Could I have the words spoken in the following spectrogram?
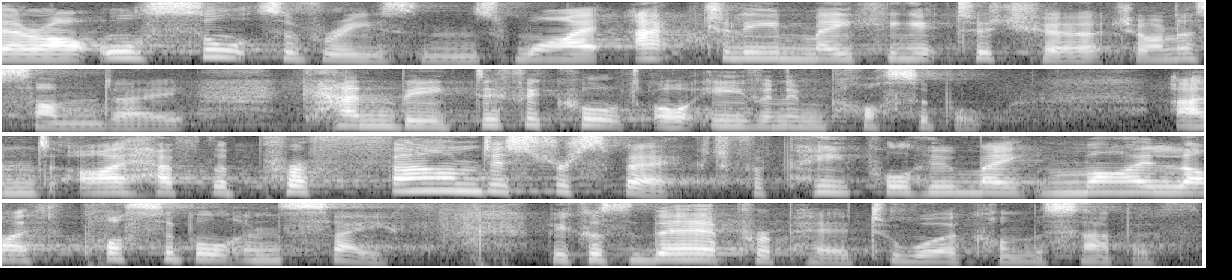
There are all sorts of reasons why actually making it to church on a Sunday can be difficult or even impossible. And I have the profoundest respect for people who make my life possible and safe because they're prepared to work on the Sabbath.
